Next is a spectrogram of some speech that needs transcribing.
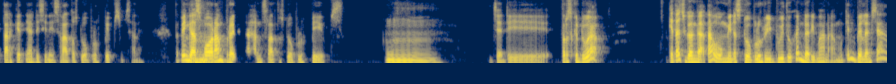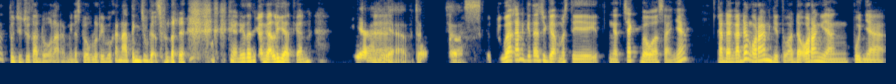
targetnya di sini 120 pips," misalnya. Tapi nggak semua mhm. orang berani tahan 120 pips. Hmm. Jadi terus kedua, kita juga nggak tahu minus ribu itu kan dari mana. Mungkin balance-nya juta dolar, minus ribu kan nothing juga sebenarnya. Kan kita juga nggak lihat kan. Iya Nah, iya, betul terus kedua kan kita juga mesti ngecek bahwasanya kadang-kadang orang gitu, ada orang yang punya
